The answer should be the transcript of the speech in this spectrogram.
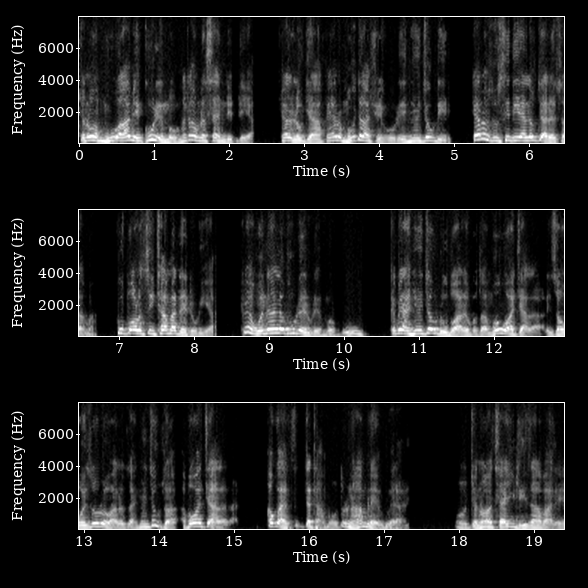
ကျွန်တော်မူအားဖြင့်ခုတွေမဟုတ်2022တည်းကခင်ဗျားတို့လောက်ကြခင်ဗျားတို့မိုးကြရွှေကိုလေညွန်ကျုပ်တွေခင်ဗျားတို့ဆို CDN လောက်ကြတယ်ဆိုတာမှာခု policy ချမှတ်တဲ့လူတွေကခင်ဗျားဝန်ထမ်းလုပ်မှုတဲ့လူတွေမဟုတ်ဘူးခင်ဗျားညွန်ကျုပ်တို့ဘာလို့ဆိုတာမိုးဝါကြလာဇော်ဝေစိုးတို့ဘာလို့ဆိုတာညွန်ကျုပ်ဆိုတာအပေါ်ကကြလာတာအောက်ကတက်တာမဟုတ်သူနားမလဲဘူးအဲ့ဒါဟိုကျွန်တော်ဆရာကြီးလေးစားပါတယ်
